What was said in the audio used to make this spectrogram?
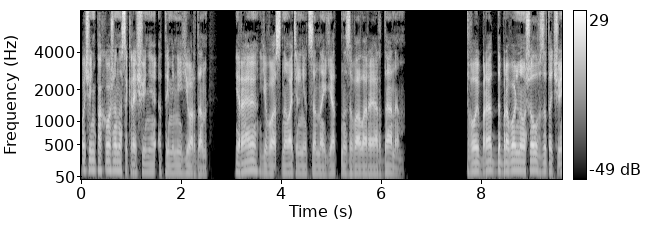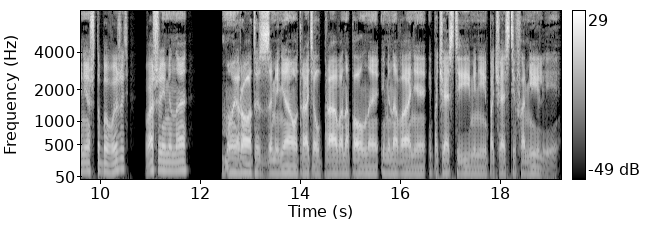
Очень похоже на сокращение от имени Йордан. И Раю, его основательница Наят, называла Реорданом. «Твой брат добровольно ушел в заточение, чтобы выжить? Ваши имена...» «Мой род из-за меня утратил право на полное именование и по части имени, и по части фамилии»,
